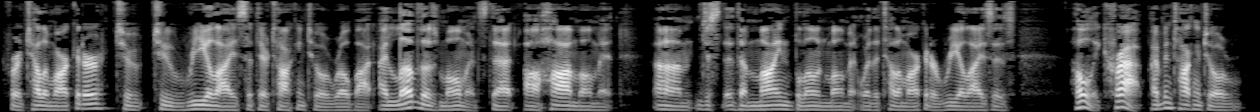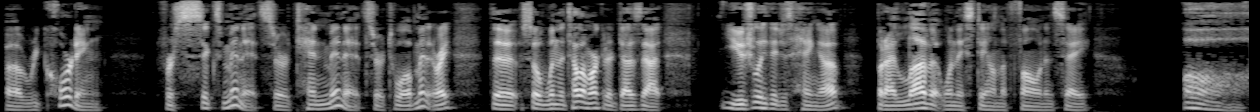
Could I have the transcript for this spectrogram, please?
for a telemarketer to to realize that they're talking to a robot. I love those moments, that aha moment, um, just the, the mind blown moment where the telemarketer realizes, holy crap, I've been talking to a, a recording for six minutes or 10 minutes or 12 minutes, right? The, so when the telemarketer does that, usually they just hang up, but I love it when they stay on the phone and say, oh,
